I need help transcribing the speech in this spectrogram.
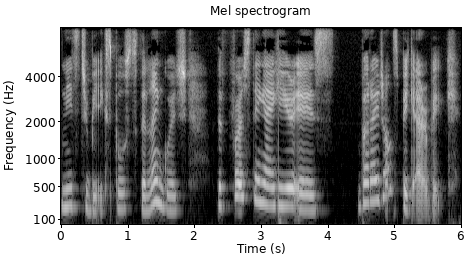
needs to be exposed to the language, the first thing I hear is, But I don't speak Arabic.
